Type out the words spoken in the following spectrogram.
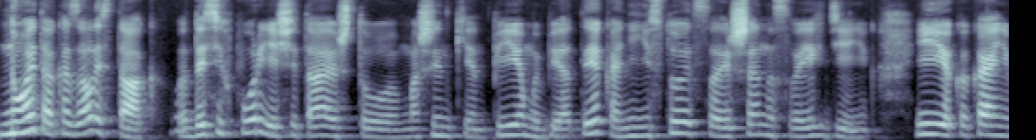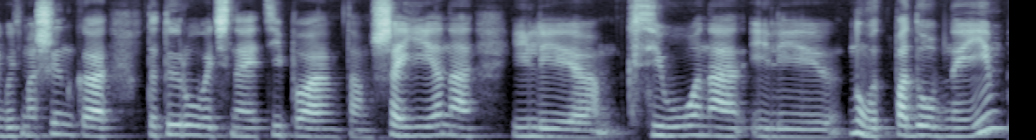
Но это оказалось так. До сих пор я считаю, что машинки NPM и Biotech, они не стоят совершенно своих денег. И какая-нибудь машинка татуировочная типа там Шаена или Ксиона или ну вот подобные им,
